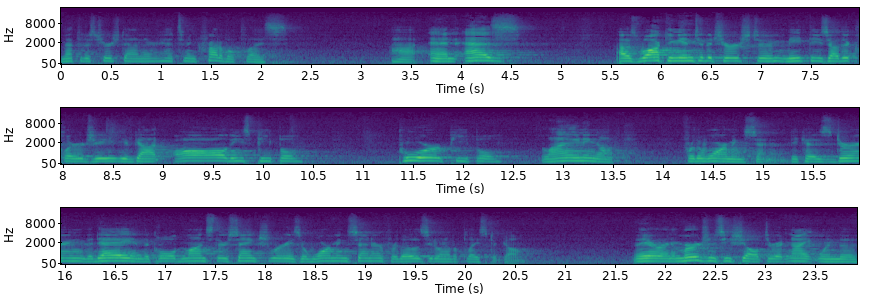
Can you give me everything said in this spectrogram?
Methodist Church down there? It's an incredible place. Uh, and as I was walking into the church to meet these other clergy, you've got all these people, poor people, lining up for the warming center because during the day in the cold months, their sanctuary is a warming center for those who don't have a place to go. They are an emergency shelter at night when the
